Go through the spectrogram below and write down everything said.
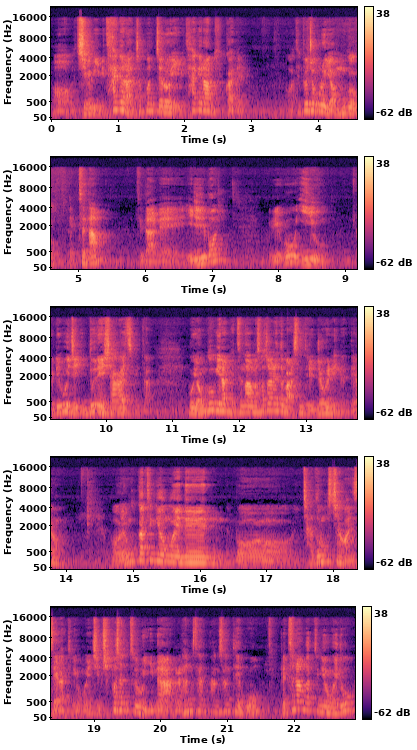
어, 지금 이미 타결한 첫 번째로 이미 타결한 국가들 어, 대표적으로 영국, 베트남, 그 다음에 일본 그리고 EU 그리고 이제 인도네시아가 있습니다. 뭐 영국이랑 베트남은 사전에도 말씀드린 적은 있는데요. 어, 영국 같은 경우에는 뭐 자동차 관세 같은 경우에 지금 10%로 인하를 한, 상, 한 상태고 베트남 같은 경우에도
